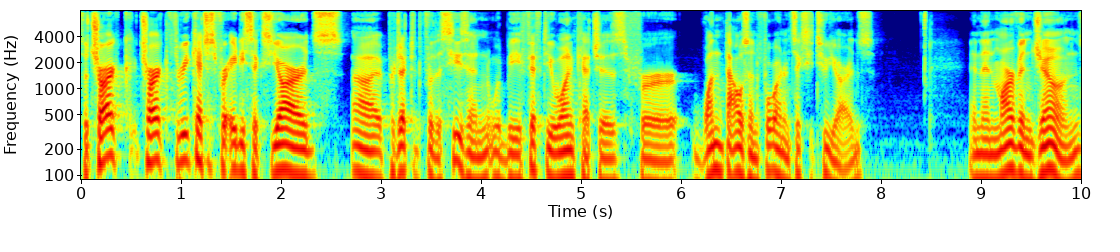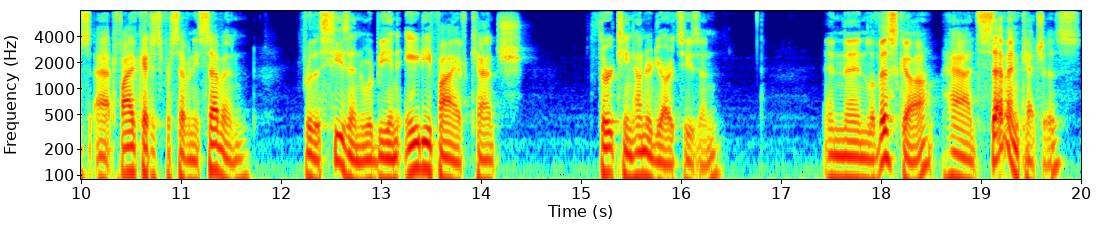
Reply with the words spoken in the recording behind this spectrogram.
so Chark, Chark, three catches for 86 yards. Uh, projected for the season would be 51 catches for 1,462 yards. And then Marvin Jones at five catches for 77 for the season would be an 85 catch, 1,300 yard season. And then Laviska had seven catches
